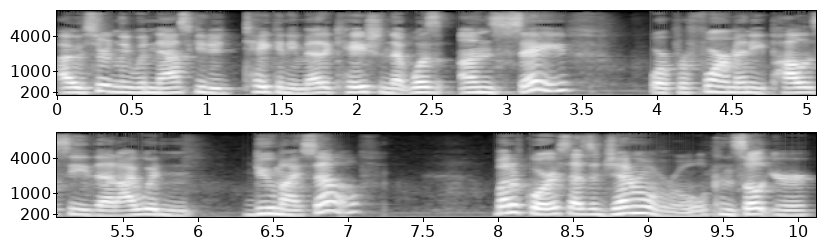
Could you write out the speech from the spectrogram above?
I certainly wouldn't ask you to take any medication that was unsafe or perform any policy that I wouldn't do myself. But of course, as a general rule, consult your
